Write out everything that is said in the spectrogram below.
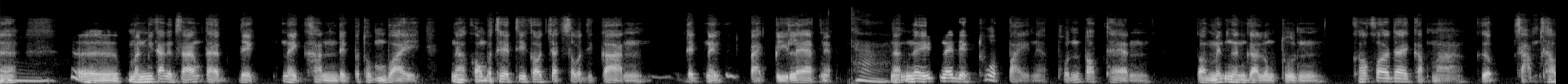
นะ เอ่อมันมีการศึกษาตั้งแต่เด็กในคันเด็กปฐมวัยนะของประเทศที่เขาจัดสวัสดิการเด็กในแปดปีแรกเนี่ยนะในในเด็กทั่วไปเนี่ยผลตอบแทนต่อเม็ดเงินการลงทุนเขาก็ได้กลับมาเกือบสามเท่า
